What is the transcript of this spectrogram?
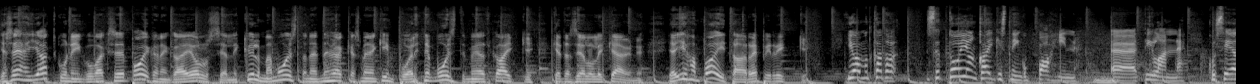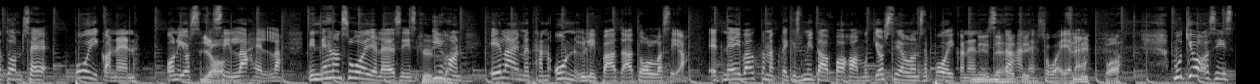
Ja sehän jatkuu niinku, vaikka se poikanenkaan ei ollut siellä, niin kyllä mä muistan, että ne hyökkäs meidän kimppuun, eli ne muisti meidät kaikki, ketä siellä oli käynyt. Ja ihan paitaa repi rikki. Joo, mutta kato, se toi on kaikista niinku pahin mm. ö, tilanne, kun sieltä on se poikanen on jossakin Joo. siinä lähellä, niin nehän suojelee siis Kyllä. ihan, eläimethän on ylipäätään tollasia. Että ne ei välttämättä tekisi mitään pahaa, mutta jos siellä on se poikanen, niin, niin ne sitähän ne suojelee. flippaa. Mut joo, siis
